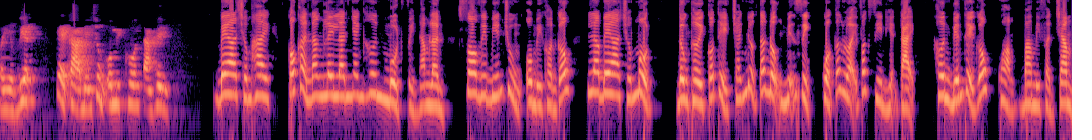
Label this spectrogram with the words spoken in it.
và nhập viện, kể cả biến chủng Omicron tàng hình. BA.2 có khả năng lây lan nhanh hơn 1,5 lần so với biến chủng Omicron gốc là BA.1, đồng thời có thể tránh được tác động miễn dịch của các loại vaccine hiện tại hơn biến thể gốc khoảng 30%.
